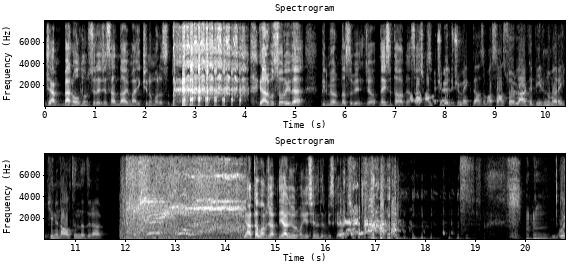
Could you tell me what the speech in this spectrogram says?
Cem ben olduğum sürece sen daima iki numarasın. yani bu soruyla bilmiyorum nasıl bir cevap. Neyse tamam ya Ama, saçma. ama şöyle düşünmek lazım. Asansörlerde bir numara ikinin altındadır abi. Ya tamam Cem diğer yoruma geçebilir miyiz kardeşim? Bu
